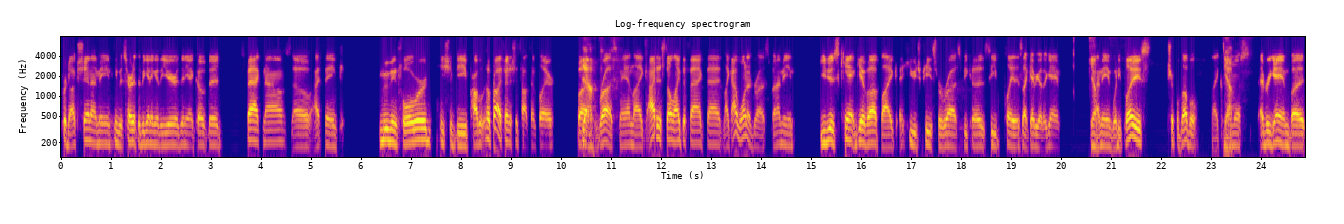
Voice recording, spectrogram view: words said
production. I mean, he was hurt at the beginning of the year, then he had COVID. He's back now, so I think moving forward, he should be probably he'll probably finish the top ten player. But Yeah. Russ, man, like I just don't like the fact that like I wanted Russ, but I mean, you just can't give up like a huge piece for Russ because he plays like every other game. Yeah. I mean, when he plays triple double, like Yeah. almost every game, but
